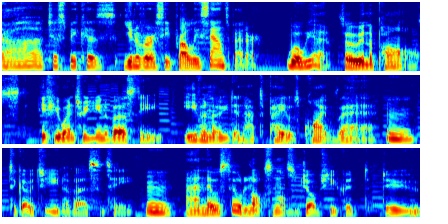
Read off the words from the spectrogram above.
Ah, just because university probably sounds better. Well, yeah. So in the past, if you went to a university, even though you didn't have to pay, it was quite rare mm. to go to university. Mm. And there were still lots and lots of jobs you could do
